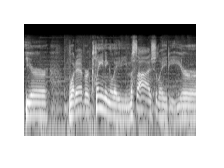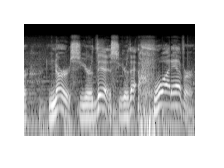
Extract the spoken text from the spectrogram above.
your whatever cleaning lady, massage lady, your nurse, you're this, you're that, whatever.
